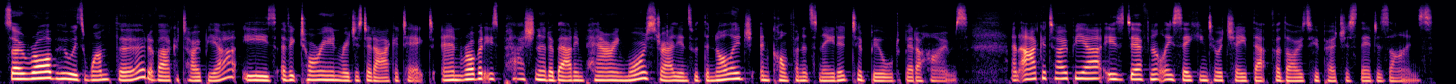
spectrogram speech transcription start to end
So, Rob, who is one third of Architopia, is a Victorian registered architect, and Robert is passionate about empowering more Australians with the knowledge and confidence needed to build better homes. And Architopia is definitely seeking to achieve that for those who purchase their designs.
